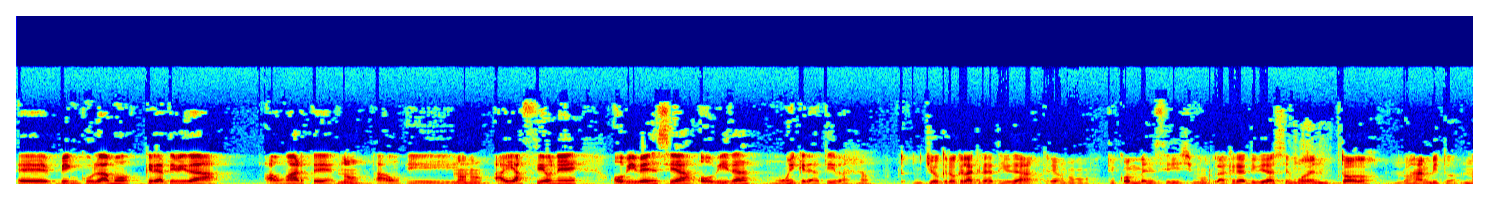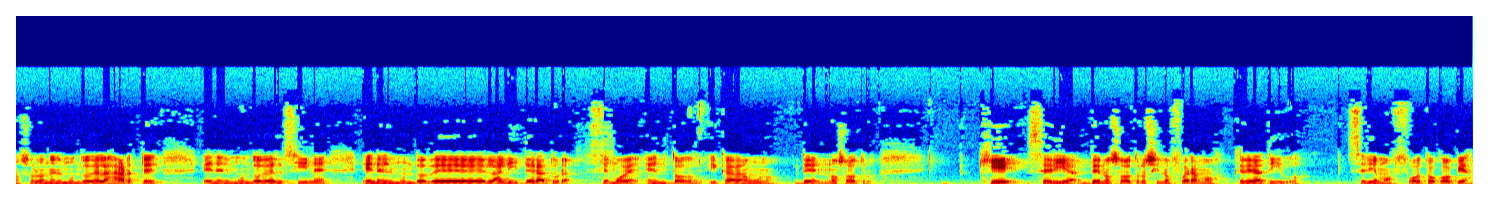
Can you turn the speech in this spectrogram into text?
eh, vinculamos creatividad a un arte no. y no, no. hay acciones o vivencias o vidas muy creativas, ¿no? Yo creo que la creatividad, creo no, estoy convencidísimo, la creatividad se mueve en todos los ámbitos, no solo en el mundo de las artes, en el mundo del cine, en el mundo de la literatura, se mueve en todos y cada uno de nosotros. ¿Qué sería de nosotros si no fuéramos creativos? Seríamos fotocopias,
